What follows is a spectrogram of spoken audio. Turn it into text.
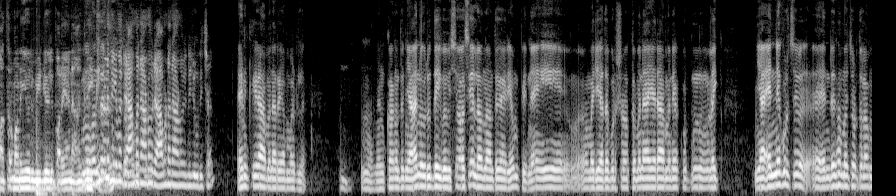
മാത്രമാണ് ഈ ഒരു വീഡിയോയിൽ പറയാൻ ആഗ്രഹിക്കുന്നത്. രാമനാണോ രാവണനാണോ എന്ന് ചോദിച്ചാൽ? എനിക്ക് രാമൻ അറിയാൻ പാടില്ല. ഉം, ഞങ്ങൾക്ക് അങ്ങനത്തെ ഞാൻ ഒരു ദൈവവിശ്വാസിയല്ല ഒന്നാമത്തെ കാര്യം. പിന്നെ ഈ മര്യാദ പുരുഷോത്തമനായ രാമനെ ലൈക്ക് ഞാൻ എന്നെ കുറിച്ച് എന്നെ സംബന്ധിച്ചിടത്തോളം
